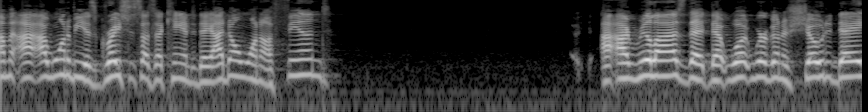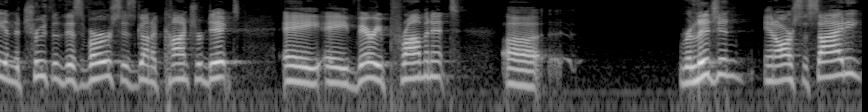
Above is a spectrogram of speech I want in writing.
I'm, I, I want to be as gracious as I can today. I don't want to offend. I, I realize that that what we're going to show today and the truth of this verse is going to contradict a a very prominent uh, religion in our society.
